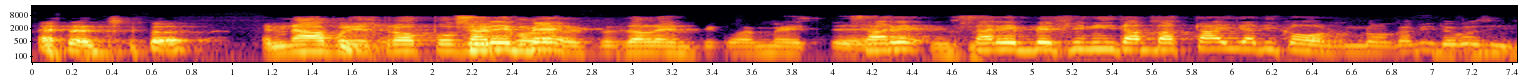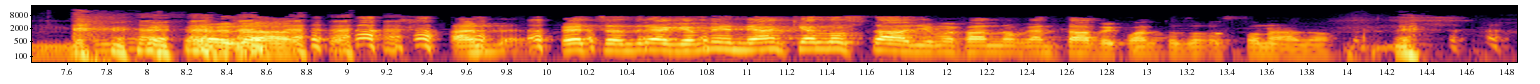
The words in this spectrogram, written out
Hai ragione. E Napoli è troppo Sarebbe- talenti come me. te. Sare- sarebbe finita battaglia di corno, capito così? Esatto. And- pensa Andrea che a me neanche allo stadio mi fanno cantare per quanto sono stonato.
